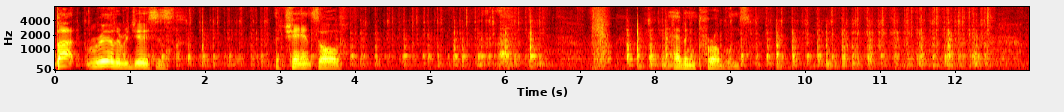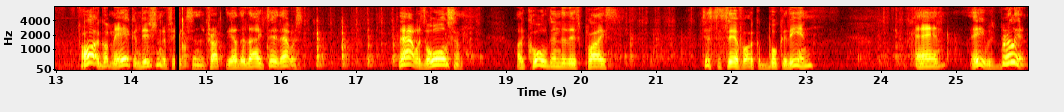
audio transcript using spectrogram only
But really reduces the chance of having problems. Oh, I got my air conditioner fixed in the truck the other day too. That was that was awesome. I called into this place just to see if I could book it in, and he was brilliant.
